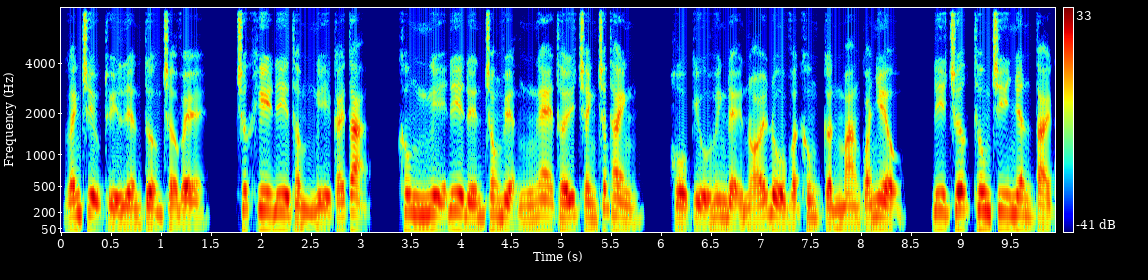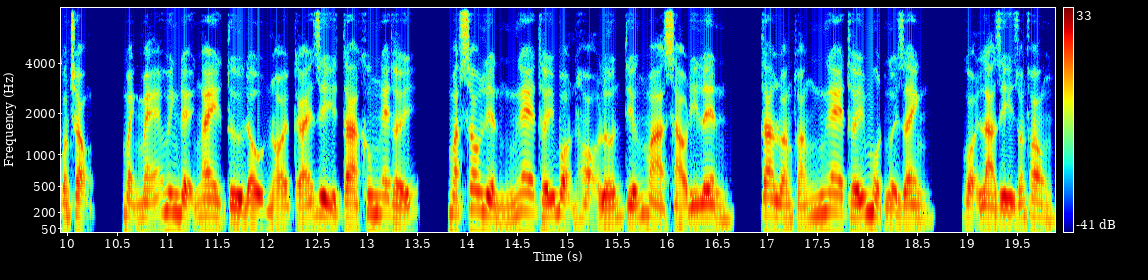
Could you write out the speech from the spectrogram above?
gánh chịu thủy liền tưởng trở về, trước khi đi thẩm nghị cái tạ, không nghĩ đi đến trong viện nghe thấy tranh chấp thành, hồ cửu huynh đệ nói đồ vật không cần mang quá nhiều, đi trước thông chi nhân tài quan trọng, mạnh mẽ huynh đệ ngay từ đầu nói cái gì ta không nghe thấy, mặt sau liền nghe thấy bọn họ lớn tiếng mà xảo đi lên, ta loáng thoáng nghe thấy một người danh, gọi là gì Doan Phong.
